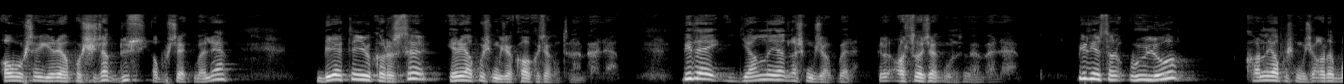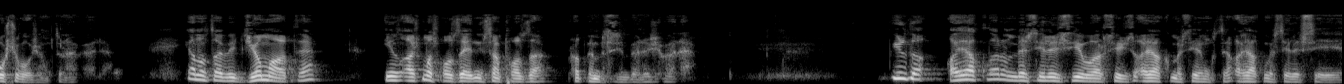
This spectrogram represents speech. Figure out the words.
Avuçlar yere yapışacak, düz yapışacak böyle. Bilekten yukarısı yere yapışmayacak, kalkacak muhtemelen böyle. Bir de yanına yaklaşmayacak böyle. Böyle açılacak mı böyle. Bir insan uyluğu karnına yapışmayacak. Arada boşluk olacak muhtemelen böyle. Yalnız tabi cemaate insan açmaz fazla insan fazla rahat için böylece böyle. Bir de ayakların meselesi var. Secde ayak meselesi. Ayak meselesi.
